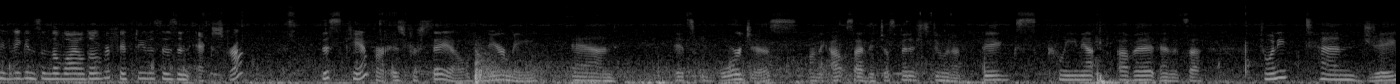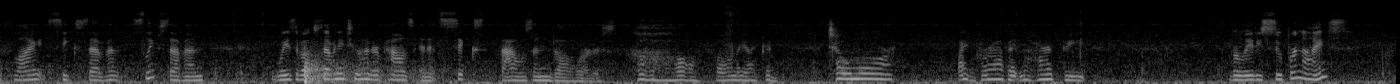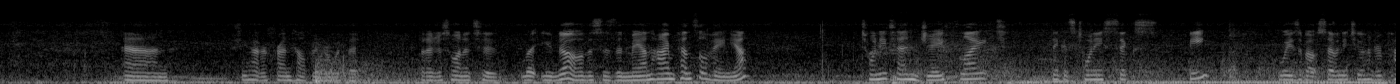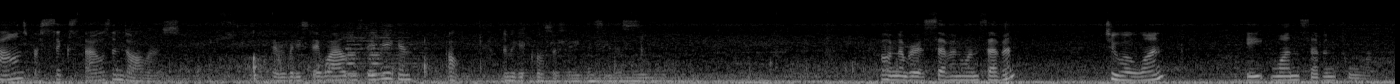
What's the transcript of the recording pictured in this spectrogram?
Hey, Vegans in the Wild Over 50, this is an extra. This camper is for sale near me and it's gorgeous on the outside. They just finished doing a big cleanup of it and it's a 2010 Jay Flight Sleep 7, Sleep 7 weighs about 7,200 pounds and it's $6,000. Oh, if only I could tow more. I'd grab it in a heartbeat. The lady's super nice and she had her friend helping her with it. But I just wanted to let you know this is in Manheim, Pennsylvania. 2010 Jay Flight. I think it's 26 feet. Weighs about 7,200 pounds for $6,000. Everybody stay wild and stay vegan. Oh, let me get closer so you can see this. Phone number is 717 201 8174.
